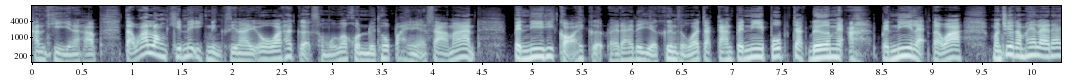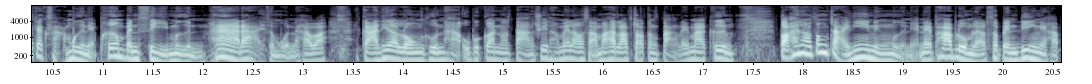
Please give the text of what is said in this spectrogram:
ทันทีนะครับ แต่ว่าลองคิดในอีกหนึ่งซีนารีโอว่าถ้าเกิดสมมุติว่าคนโดยทั่วไปเนี่ยสามารถเป็นหนี้ที่ก่อให้เกิดรายได้ได้เยอะขึ้น สมมติว่าจากการเป็นหนี้ปุ๊บจากเดิมเนี่ยอะเป็นหนี้แหละ แต่ว่ามันช่วยทำให้รายได้จากสามหมื่นเนี่ยเพิ่มเป็น4ี่หมื่นห้าได้สมมตินะครับว่า การที่เราลงทุนหาอุปกรณ์ต่างๆ ช่วยทำให้เราสามารถรับจ็อบต่างๆ ได้มากขึ้น ต่อให้เราต้องจ่ายหนี้หนึ่งหมื่นเนี่ยในภาพรวมแล้ว spending เนี่ยครับ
